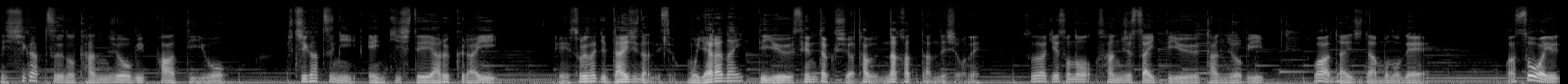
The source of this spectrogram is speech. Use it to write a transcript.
?4 月の誕生日パーティーを7月に延期してやるくらい、えー、それだけ大事なんですよ。もうやらないっていう選択肢は多分なかったんでしょうね。それだけその30歳っていう誕生日は大事なもので、まあ、そうは言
